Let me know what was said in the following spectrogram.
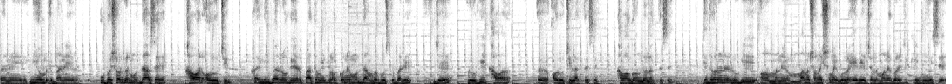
মানে নিয়ম মানে উপসর্গের মধ্যে আছে খাওয়ার অরুচি। লিভার রোগের প্রাথমিক লক্ষণের মধ্যে আমরা বুঝতে পারি যে রোগী খাওয়া অরুচি লাগতেছে, খাওয়া গন্ধ লাগতেছে। এ ধরনের রুগী মানে মানুষ অনেক সময় এগুলো এড়িয়ে চলে। মনে করে যে কৃমি হয়েছে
